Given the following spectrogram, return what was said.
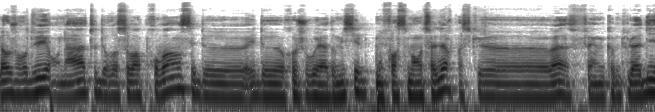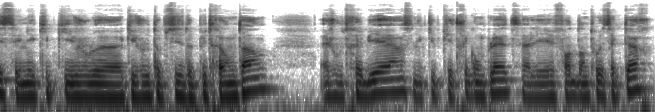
Là aujourd'hui, on a hâte de recevoir Provence et de, et de rejouer à domicile. On est forcément outsider parce que, euh, voilà, comme tu l'as dit, c'est une équipe qui joue le, qui joue le top 6 depuis très longtemps. Elle joue très bien, c'est une équipe qui est très complète, elle est forte dans tous les secteurs.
